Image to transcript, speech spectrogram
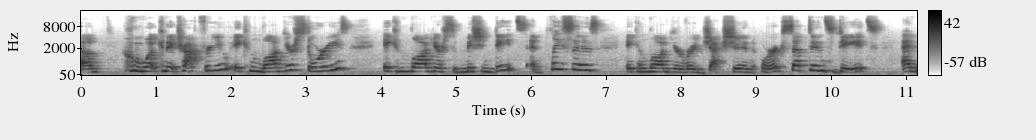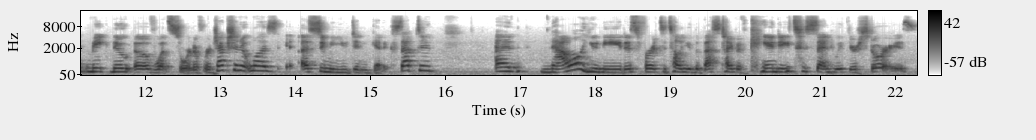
Um, what can it track for you? It can log your stories, it can log your submission dates and places, it can log your rejection or acceptance dates, and make note of what sort of rejection it was, assuming you didn't get accepted. And now all you need is for it to tell you the best type of candy to send with your stories.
